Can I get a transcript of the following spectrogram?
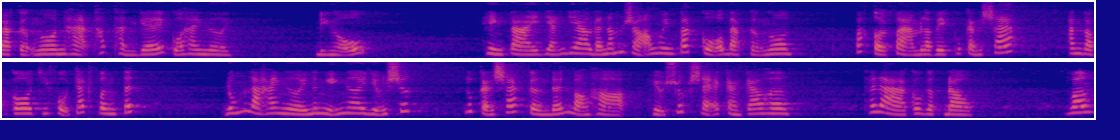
Bà cận ngôn hạ thấp thành ghế của hai người. Đi ngủ. Hiện tại giảng giao đã nắm rõ nguyên tắc của bà cận ngôn. Bắt tội phạm là việc của cảnh sát. Anh và cô chỉ phụ trách phân tích. Đúng là hai người nên nghỉ ngơi dưỡng sức. Lúc cảnh sát cần đến bọn họ, hiệu suất sẽ càng cao hơn. Thế là cô gật đầu. Vâng.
